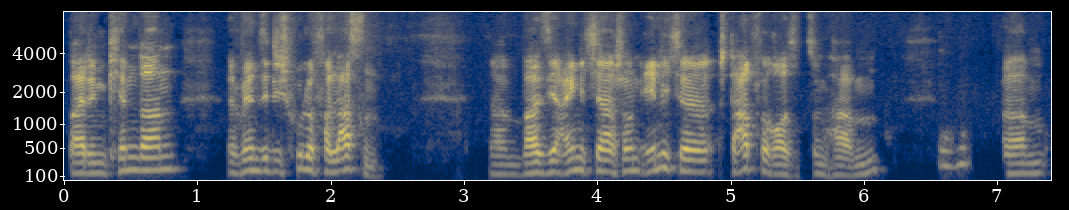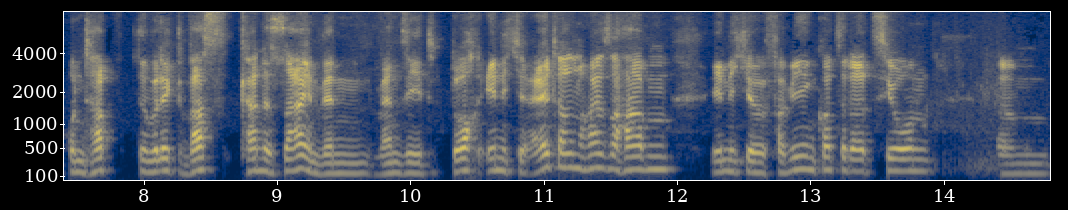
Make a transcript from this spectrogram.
bei den Kindern, äh, wenn sie die Schule verlassen, äh, weil sie eigentlich ja schon ähnliche Startvoraussetzungen haben. Mhm ähm, und habe überlegt, was kann es sein, wenn, wenn sie doch ähnliche Elternhäuser haben, ähnliche Familienkonstellationen, ähm,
